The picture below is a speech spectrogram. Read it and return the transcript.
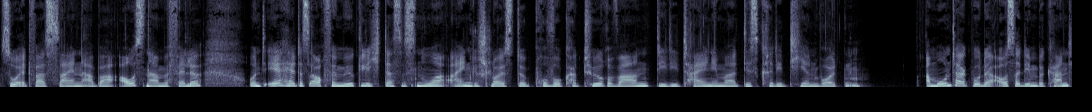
So etwas seien aber Ausnahmefälle und er hält es auch für möglich, dass es nur eingeschleuste Provokateure waren, die die Teilnehmer diskreditieren wollten. Am Montag wurde außerdem bekannt,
